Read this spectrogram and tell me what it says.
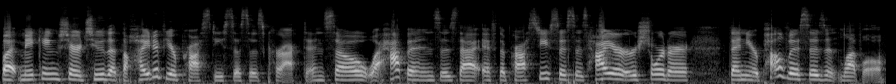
but making sure too that the height of your prosthesis is correct. And so what happens is that if the prosthesis is higher or shorter, then your pelvis isn't level.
